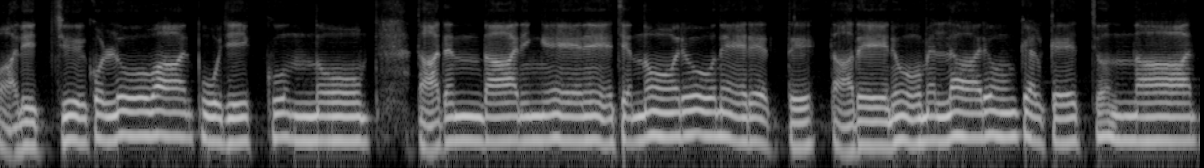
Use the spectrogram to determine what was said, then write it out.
പാലിച്ചു കൊള്ളുവാൻ പൂജിക്കുന്നു. താതൻ താനിങ്ങനെ ചെന്നോരു നേരത്ത് താതേനുമെല്ലാരും കേൾക്കെ ചൊന്നാൻ.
